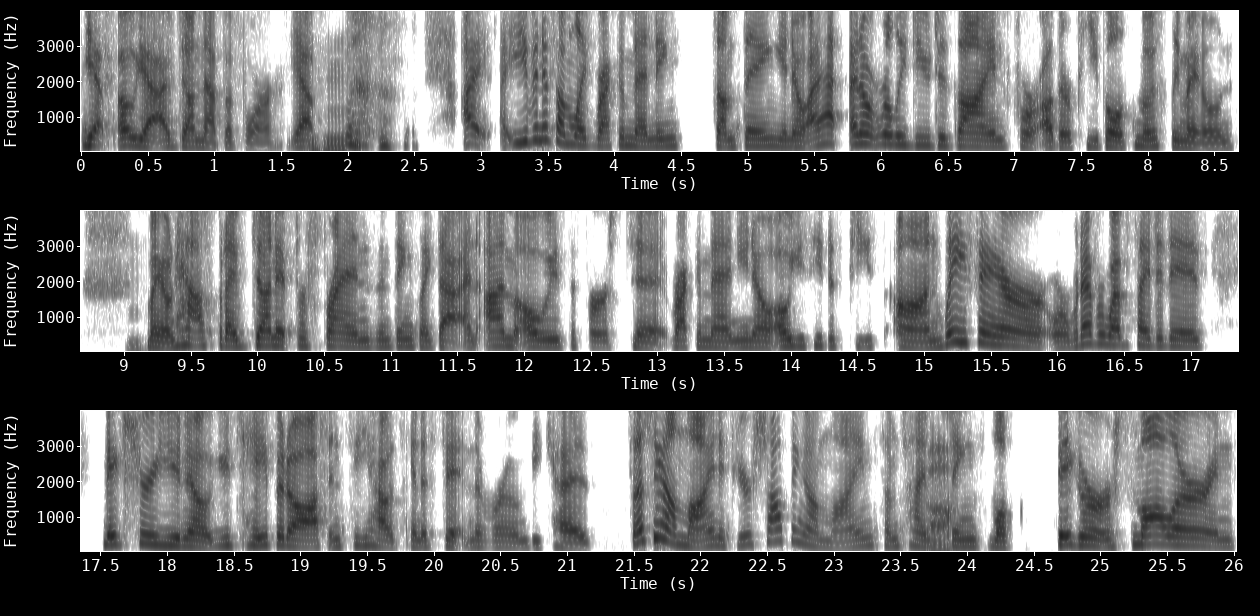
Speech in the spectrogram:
Yep. Oh yeah, I've done that before. Yep. Mhm. I even if I'm like recommending something, you know, I I don't really do design for other people. It's mostly my own Mm. my own house, but I've done it for friends and things like that. And I'm always the first to recommend, you know, oh, you see this piece on Wayfair or, or whatever website it is, make sure you know you tape it off and see how it's going to fit in the room because especially online, if you're shopping online, sometimes Ah. things look bigger or smaller and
